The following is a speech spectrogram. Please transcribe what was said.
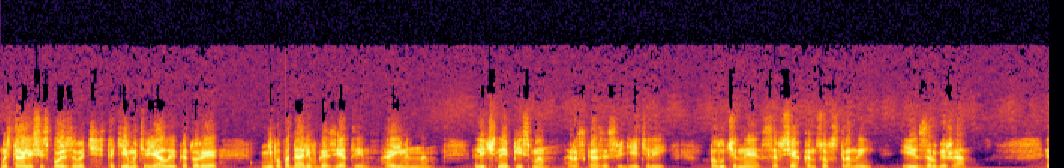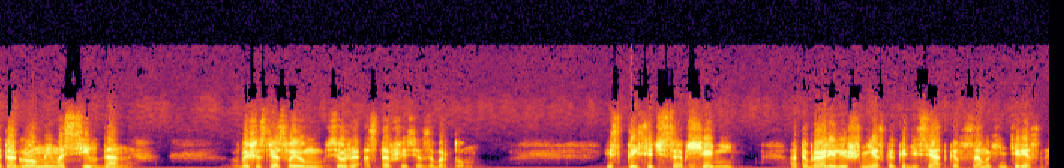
Мы старались использовать такие материалы, которые не попадали в газеты, а именно личные письма, рассказы свидетелей, полученные со всех концов страны и из-за рубежа. Это огромный массив данных, в большинстве своем все же оставшийся за бортом. Из тысяч сообщений отобрали лишь несколько десятков самых интересных.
